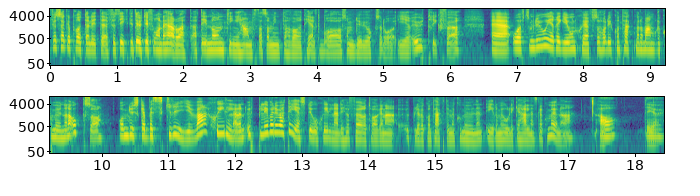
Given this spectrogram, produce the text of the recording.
försöker prata lite försiktigt utifrån det här då att, att det är någonting i Halmstad som inte har varit helt bra, som du också då ger uttryck för. Eh, och eftersom du är regionchef så har du kontakt med de andra kommunerna också. Om du ska beskriva skillnaden, upplever du att det är stor skillnad i hur företagarna upplever kontakten med kommunen i de olika halländska kommunerna? Ja, det gör jag.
